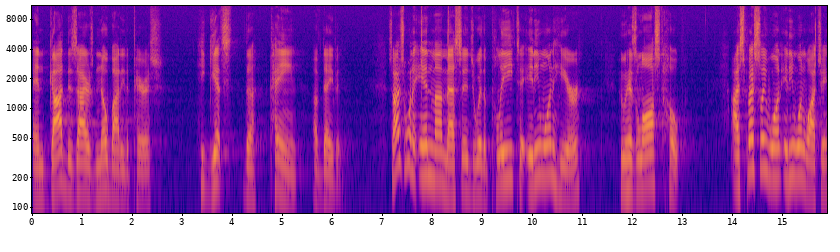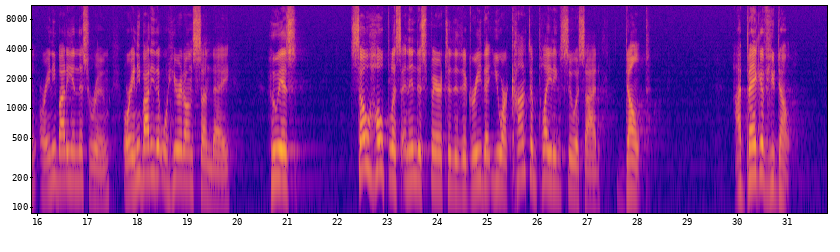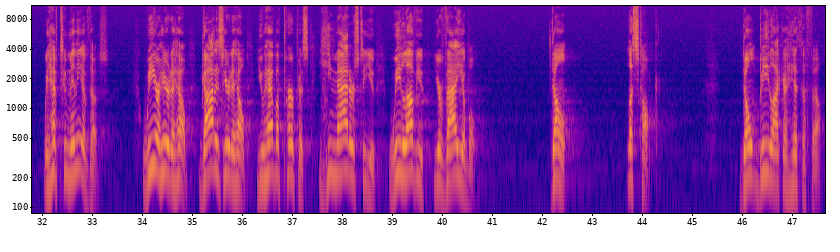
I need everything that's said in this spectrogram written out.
and God desires nobody to perish. He gets the pain of David. So I just want to end my message with a plea to anyone here who has lost hope. I especially want anyone watching, or anybody in this room, or anybody that will hear it on Sunday, who is so hopeless and in despair to the degree that you are contemplating suicide, don't. I beg of you, don't. We have too many of those. We are here to help. God is here to help. You have a purpose. He matters to you. We love you. You're valuable. Don't. Let's talk. Don't be like Ahithophel.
